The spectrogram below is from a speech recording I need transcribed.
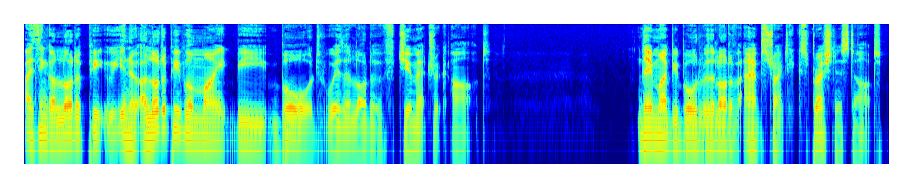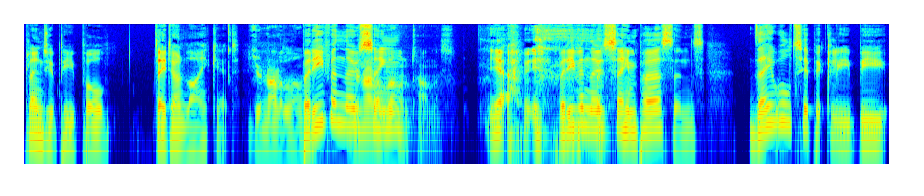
I think a lot of people, you know, a lot of people might be bored with a lot of geometric art. They might be bored with a lot of abstract expressionist art. Plenty of people, they don't like it. You're not alone. But even those You're not same alone, Thomas. Yeah. but even those same persons, they will typically be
